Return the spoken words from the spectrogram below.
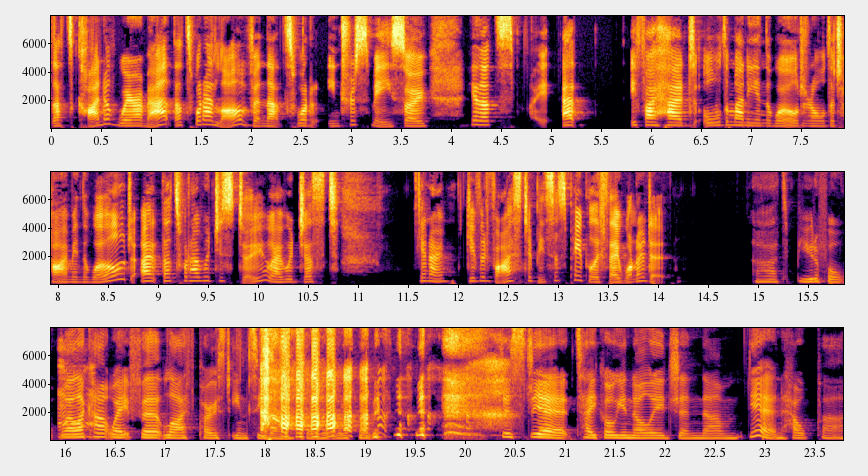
that's kind of where I'm at. That's what I love and that's what interests me. So, yeah, that's at if I had all the money in the world and all the time in the world, I, that's what I would just do. I would just, you know, give advice to business people if they wanted it. Oh, it's beautiful. Well, I mm. can't wait for life post incident so that we can just yeah take all your knowledge and um, yeah and help uh,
